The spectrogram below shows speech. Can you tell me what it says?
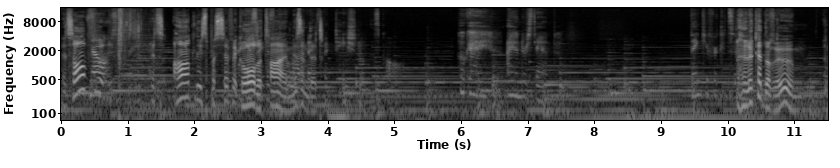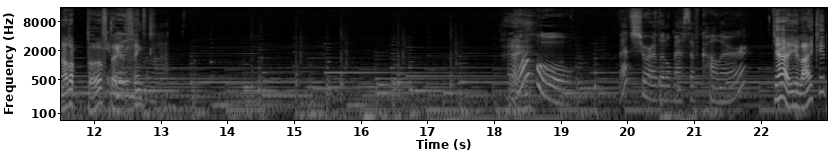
It's all No, v- I'm afraid. it's oddly specific all the I just have a time, isn't of it? Expectation on this call. Okay, I understand. Thank you for considering. Look at the room. Another birthday, really I think. Hey. Oh, that's sure a little mess of color. Yeah, you like it?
